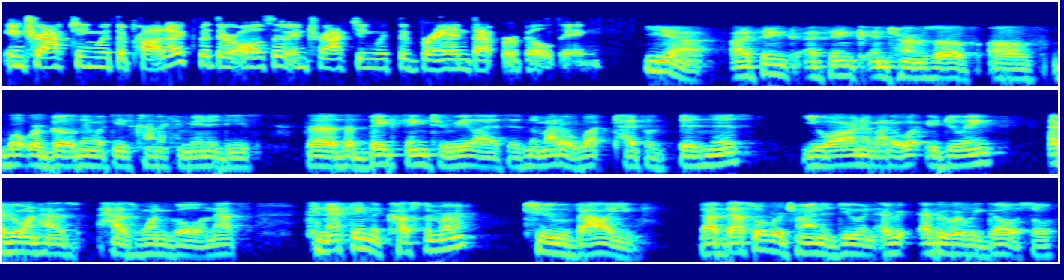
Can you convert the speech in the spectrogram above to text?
interacting with the product, but they're also interacting with the brand that we're building. Yeah, I think I think in terms of of what we're building with these kind of communities, the the big thing to realize is no matter what type of business you are, no matter what you're doing, everyone has has one goal, and that's connecting the customer to value. That that's what we're trying to do in every everywhere we go. So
